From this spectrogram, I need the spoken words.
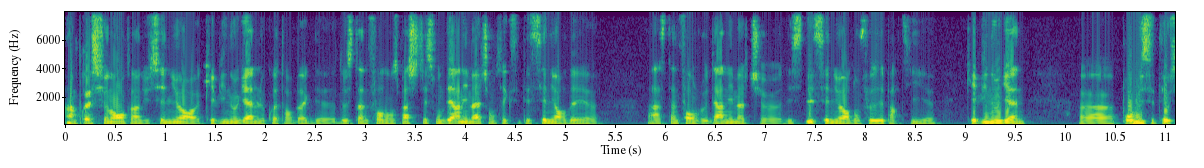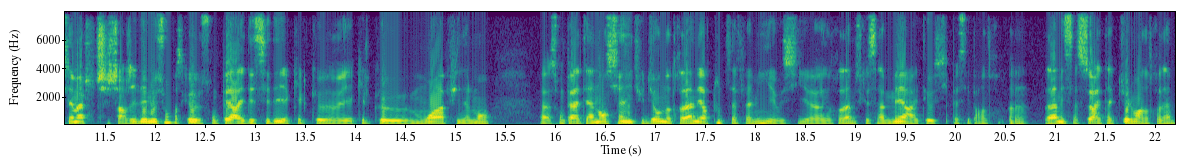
impressionnante hein, du senior Kevin Hogan, le quarterback de, Stanford dans ce match. C'était son dernier match. On sait que c'était senior day à Stanford, le dernier match des, seniors dont faisait partie Kevin Hogan. Euh, pour lui, c'était aussi un match chargé d'émotions parce que son père est décédé il y a quelques mois finalement. Euh, son père était un ancien étudiant de Notre-Dame. D'ailleurs, toute sa famille est aussi à Notre-Dame parce que sa mère était aussi passée par Notre-Dame et sa sœur est actuellement à Notre-Dame.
